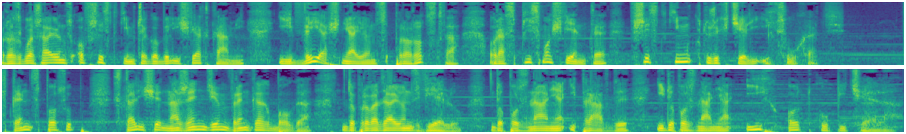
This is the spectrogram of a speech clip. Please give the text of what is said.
rozgłaszając o wszystkim, czego byli świadkami i wyjaśniając proroctwa oraz Pismo Święte wszystkim, którzy chcieli ich słuchać. W ten sposób stali się narzędziem w rękach Boga, doprowadzając wielu do poznania i prawdy i do poznania ich Odkupiciela.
